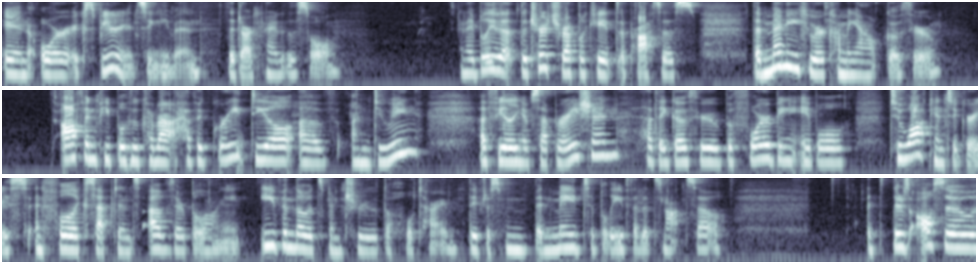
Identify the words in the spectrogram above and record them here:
in or experiencing even the dark night of the soul. And I believe that the church replicates a process that many who are coming out go through. Often, people who come out have a great deal of undoing, a feeling of separation that they go through before being able to walk into grace and full acceptance of their belonging, even though it's been true the whole time. They've just been made to believe that it's not so there's also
